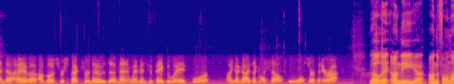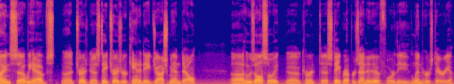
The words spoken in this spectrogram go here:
And uh, I have uh, utmost respect for those uh, men and women who paved the way for uh, young guys like myself who served in Iraq. Well, on the uh, on the phone lines, uh, we have uh, tre- uh, State Treasurer candidate Josh Mandel, uh, who is also a uh, current state representative for the Lyndhurst area.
